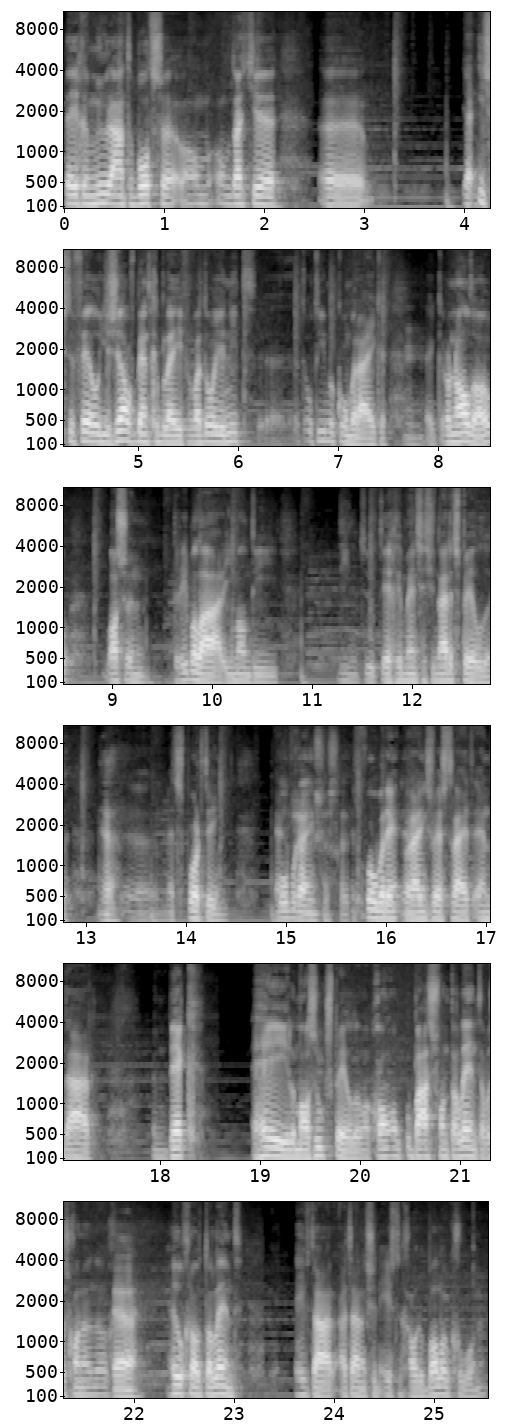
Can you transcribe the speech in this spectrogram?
tegen een muur aan te botsen, om, omdat je ja, iets te veel jezelf bent gebleven, waardoor je niet eh, het ultieme kon bereiken. Kijk, Ronaldo was een dribbelaar, iemand die, die natuurlijk tegen Manchester United speelde Ja, eh, met Sporting. voorbereidingswedstrijd. En daar een back helemaal zoek speelde. Gewoon op basis van talent. Dat was gewoon een, Ja, heel groot talent. Heeft daar uiteindelijk zijn eerste gouden bal ook gewonnen.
